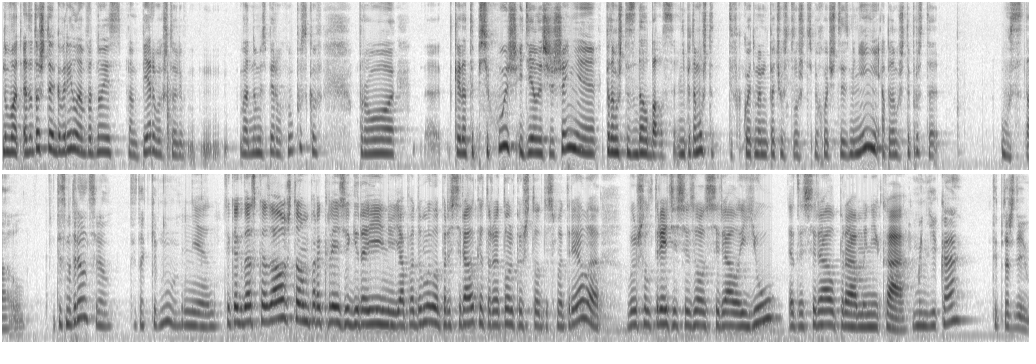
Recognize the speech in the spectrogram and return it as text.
Ну вот, это то, что я говорила в одной из там, первых, что ли, в одном из первых выпусков про Э, когда ты психуешь и делаешь решение, потому что ты задолбался. Не потому что ты в какой-то момент почувствовал, что тебе хочется изменений, а потому что ты просто устал. Ты смотрела этот сериал? Ты так кивнула? Нет. Ты когда сказала, что он про Крейзи героиню, я подумала про сериал, который я только что досмотрела. Вышел третий сезон сериала «Ю». Это сериал про маньяка. Маньяка? Ты подожди.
